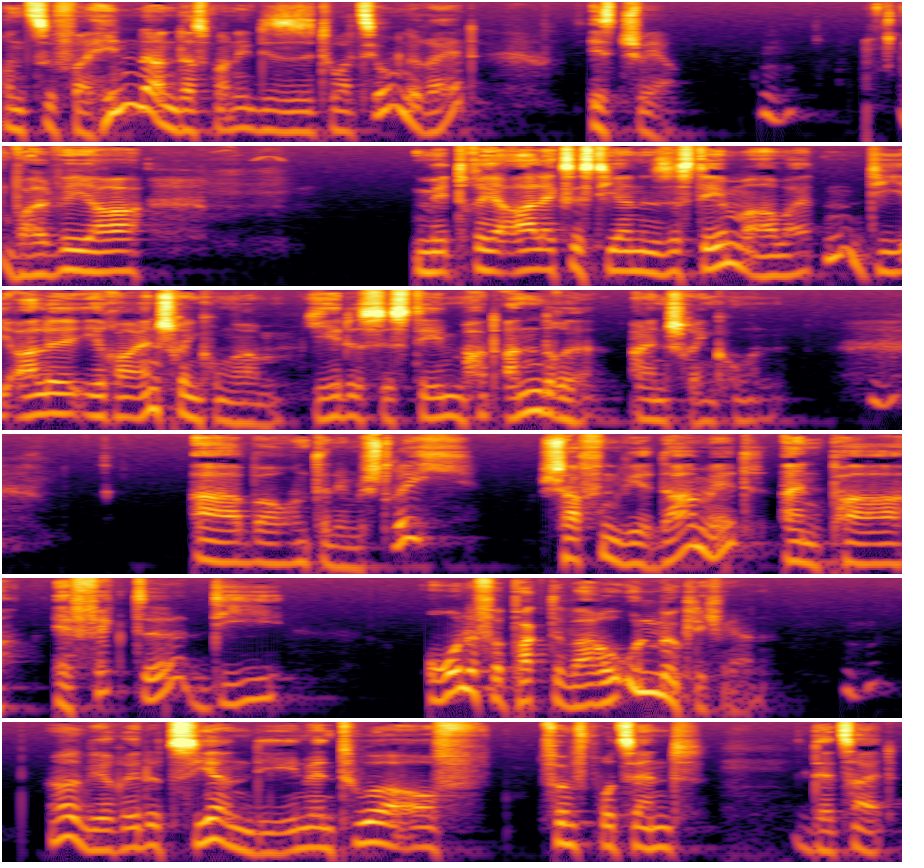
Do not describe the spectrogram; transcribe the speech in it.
Und zu verhindern, dass man in diese Situation gerät, ist schwer. Mhm. Weil wir ja mit real existierenden Systemen arbeiten, die alle ihre Einschränkungen haben. Jedes System hat andere Einschränkungen. Aber unter dem Strich schaffen wir damit ein paar Effekte, die ohne verpackte Ware unmöglich wären. Ja, wir reduzieren die Inventur auf fünf Prozent der Zeit.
